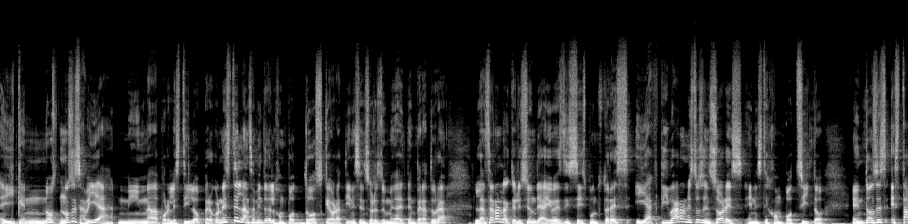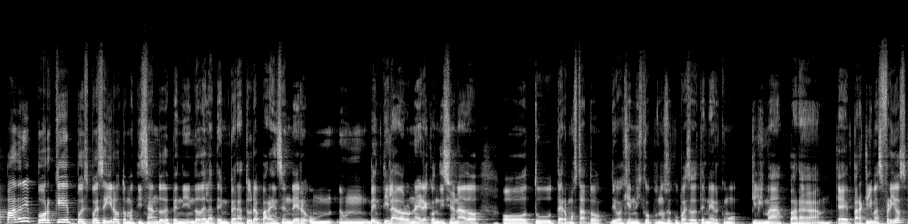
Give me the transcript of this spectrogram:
y que no, no, se sabía ni nada por el estilo, pero con este lanzamiento del HomePod 2, que ahora tiene sensores de humedad y temperatura, lanzaron la actualización de iOS 16.3 y activaron estos sensores en este HomePodcito. Entonces está padre porque pues puedes seguir automatizando dependiendo de la temperatura para encender un, ventilador, un aire acondicionado o tu termostato. Digo, aquí en México pues no se ocupa eso de tener como clima para, eh, para climas fríos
